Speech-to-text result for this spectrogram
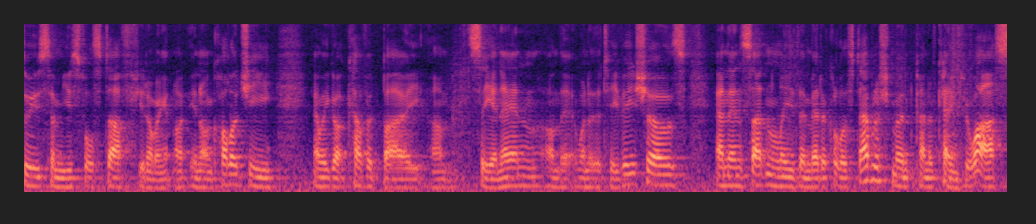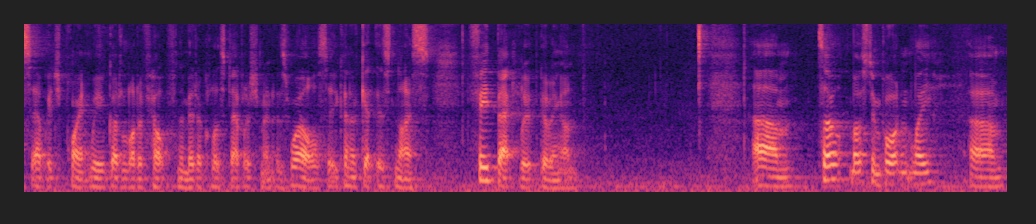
do some useful stuff, you know, in, in oncology, and we got covered by um, CNN on the, one of the TV shows, and then suddenly the medical establishment kind of came to us, at which point we got a lot of help from the medical establishment as well. So you kind of get this nice feedback loop going on. Um, so most importantly, um,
